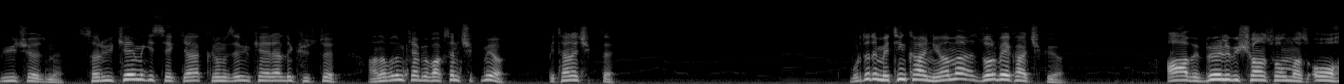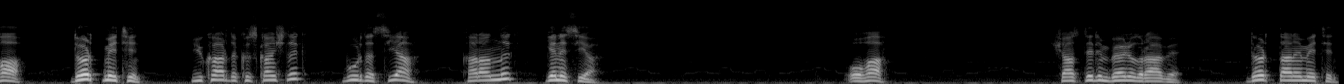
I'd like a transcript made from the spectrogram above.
Büyü çözme. Sarı ülkeye mi gitsek ya? Kırmızı ülke herhalde küstü. Anlamadım ki abi baksana çıkmıyor. Bir tane çıktı. Burada da metin kaynıyor ama zor BK çıkıyor. Abi böyle bir şans olmaz. Oha. 4 metin. Yukarıda kıskançlık. Burada siyah. Karanlık. Gene siyah. Oha. Şans dedim böyle olur abi. 4 tane metin.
